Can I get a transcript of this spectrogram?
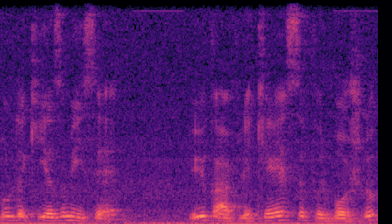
buradaki yazımı ise büyük harfle K 0 boşluk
